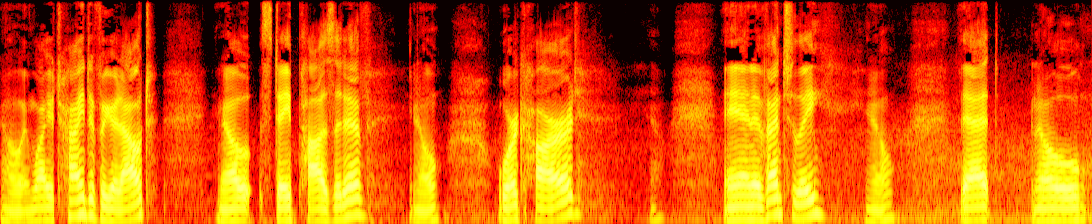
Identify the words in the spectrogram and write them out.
You know, and while you're trying to figure it out, you know, stay positive. You know, work hard. You know, and eventually, you know, that you know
